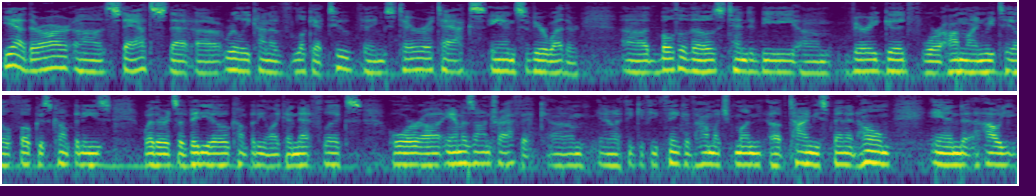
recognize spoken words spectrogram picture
Yeah, there are uh, stats that uh, really kind of look at two things: terror attacks and severe weather. Uh, both of those tend to be um, very good for online retail-focused companies, whether it's a video company like a Netflix or uh, Amazon traffic. Um, you know, I think if you think of how much money, of time you spend at home, and how you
